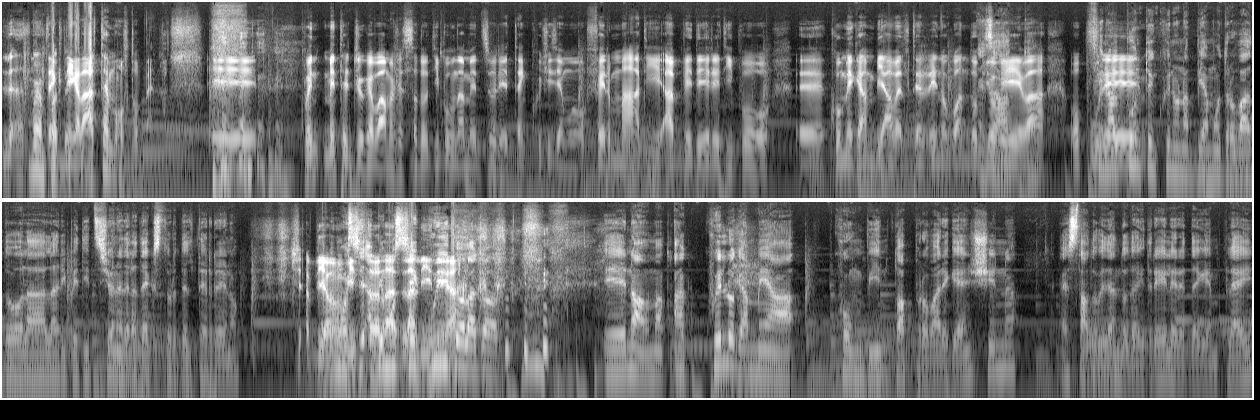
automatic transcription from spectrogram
la po' tecnica d'arte è molto bella. E que- mentre giocavamo c'è stato tipo una mezz'oretta in cui ci siamo fermati a vedere tipo eh, come cambiava il terreno quando Esatto. pioveva. Oppure Fino al punto in cui non abbiamo trovato la, la ripetizione della texture del terreno. ci abbiamo, se- visto abbiamo la, la seguito linea. la cosa. E no, ma a quello che a me ha convinto a provare Genshin è stato vedendo dai trailer e dai gameplay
